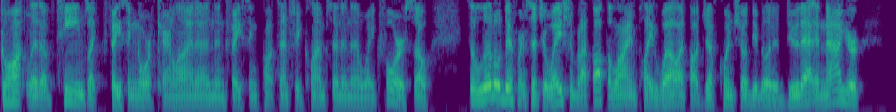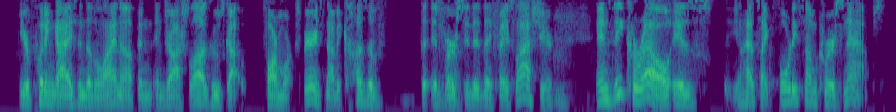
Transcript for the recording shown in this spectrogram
gauntlet of teams like facing North Carolina and then facing potentially Clemson and then Wake Forest. So it's a little different situation, but I thought the line played well. I thought Jeff Quinn showed the ability to do that. And now you're, you're putting guys into the lineup and, and Josh Lugg, who's got far more experience now because of the adversity that they faced last year. And Zeke Correll is, you know, has like 40 some career snaps,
